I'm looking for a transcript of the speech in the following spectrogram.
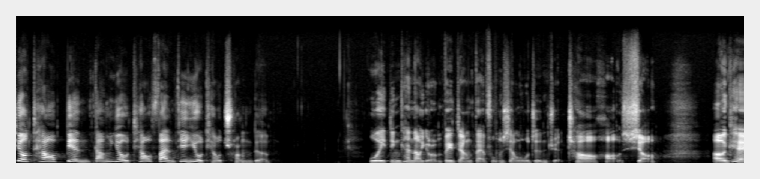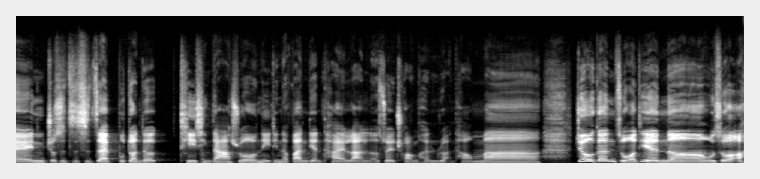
又挑便当，又挑饭店，又挑床的。我已经看到有人被这样带风向了，我真的觉得超好笑。OK，你就是只是在不断的提醒大家说，你订的饭店太烂了，所以床很软，好吗？就跟昨天呢，我说啊，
